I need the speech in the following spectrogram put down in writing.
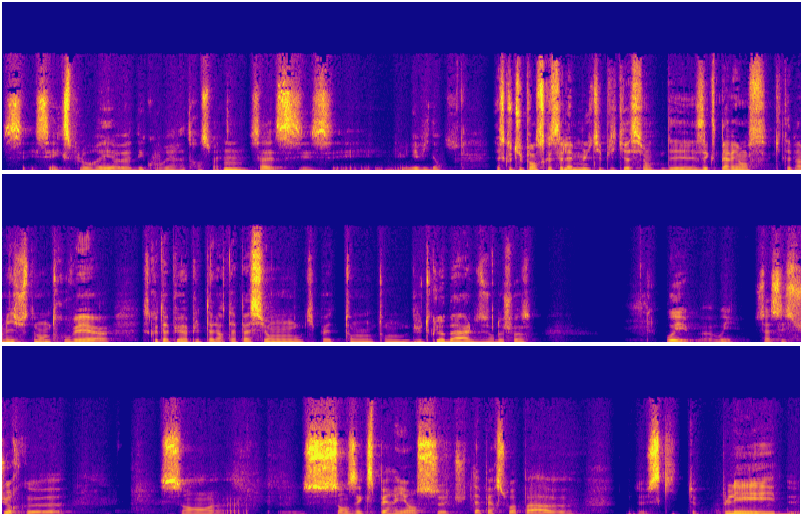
c'est explorer, euh, découvrir et transmettre. Hmm. Ça, c'est une évidence. Est-ce que tu penses que c'est la multiplication des expériences qui t'a permis justement de trouver euh, ce que tu as pu appeler tout à l'heure ta passion ou qui peut être ton, ton but global, ce genre de choses? Oui, bah oui. Ça, c'est sûr que sans, euh, sans expérience, tu t'aperçois pas euh, de ce qui te plaît et de,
